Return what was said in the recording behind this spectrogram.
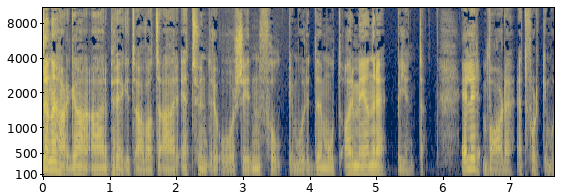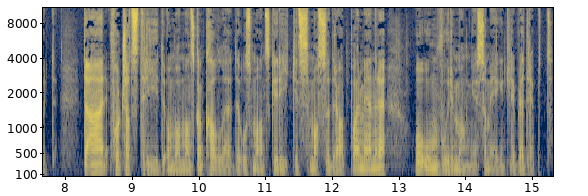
Denne helga er preget av at det er 100 år siden folkemordet mot armenere begynte. Eller var det et folkemord? Det er fortsatt strid om hva man skal kalle det osmanske rikets massedrap på armenere, og om hvor mange som egentlig ble drept.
